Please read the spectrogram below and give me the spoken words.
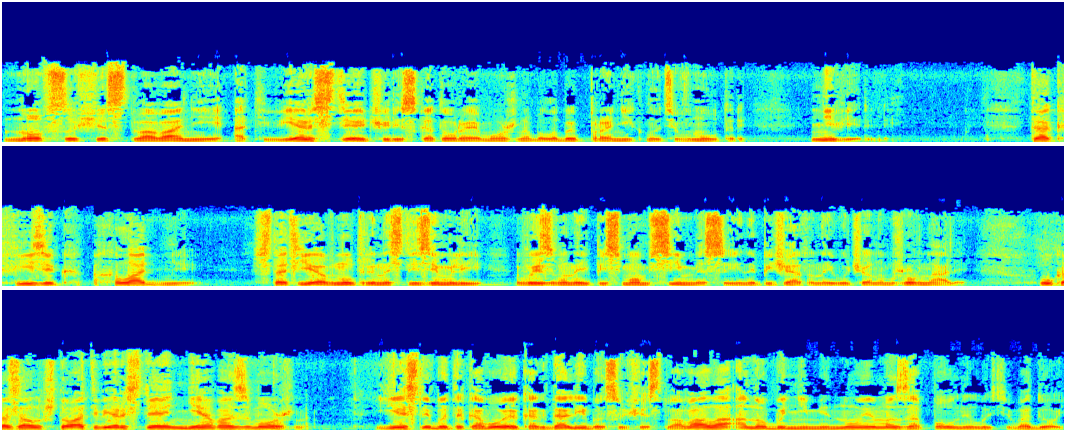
но в существовании отверстия, через которое можно было бы проникнуть внутрь, не верили. Так физик Хладни в статье о внутренности Земли, вызванной письмом Симмеса и напечатанной в ученом журнале, указал, что отверстие невозможно. Если бы таковое когда-либо существовало, оно бы неминуемо заполнилось водой.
